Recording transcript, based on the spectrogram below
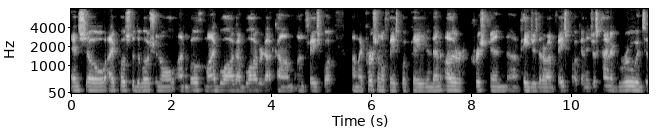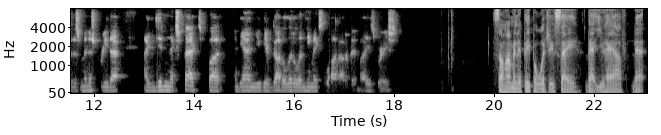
And so I post a devotional on both my blog on blogger.com, on Facebook, on my personal Facebook page, and then other Christian uh, pages that are on Facebook. And it just kind of grew into this ministry that I didn't expect, but again, you give God a little and he makes a lot out of it by his grace. So, how many people would you say that you have that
